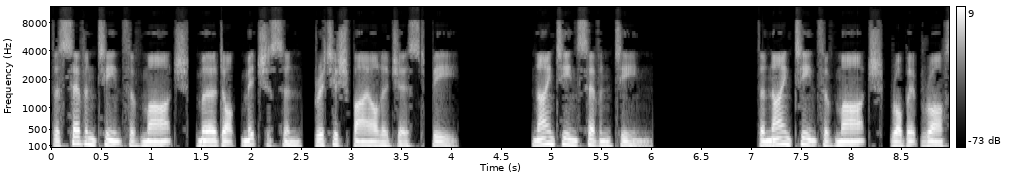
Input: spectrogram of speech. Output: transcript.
The 17th of March, Murdoch Mitchison, British biologist B. 1917. The 19th of March, Robert Ross,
